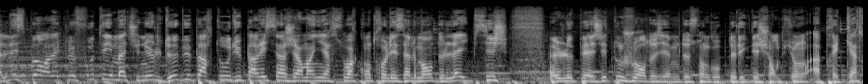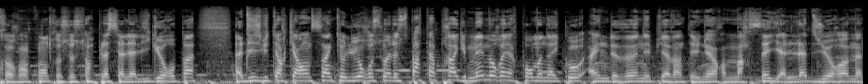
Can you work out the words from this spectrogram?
Les sports avec le foot et match nul, deux buts partout du Paris Saint-Germain hier soir contre les Allemands de Leipzig. Le PSG toujours deuxième de son groupe de Ligue des Champions après quatre rencontres ce soir placé à la Ligue Europa. À 18h45, Lyon reçoit le Sparta Prague, même horaire pour Monaco, Eindhoven et puis à 21h Marseille à Lazio Rome.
